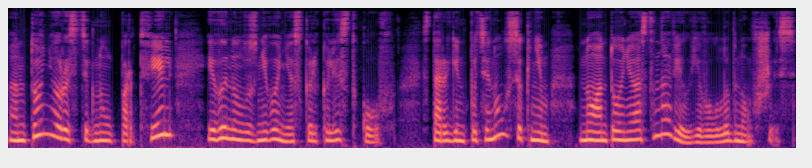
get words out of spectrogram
Антонио расстегнул портфель и вынул из него несколько листков. Старыгин потянулся к ним, но Антонио остановил его, улыбнувшись.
